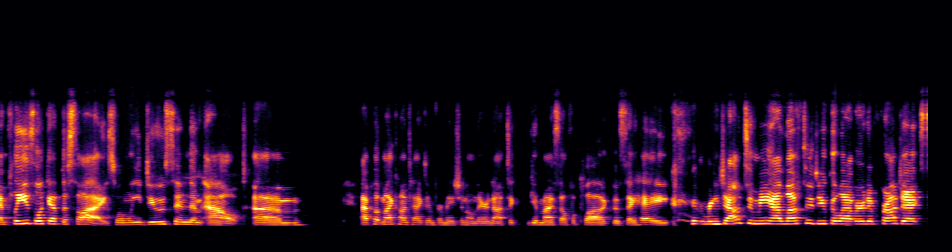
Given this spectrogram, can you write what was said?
and please look at the slides when we do send them out. Um, I put my contact information on there, not to give myself a plug to say, hey, reach out to me. I love to do collaborative projects,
